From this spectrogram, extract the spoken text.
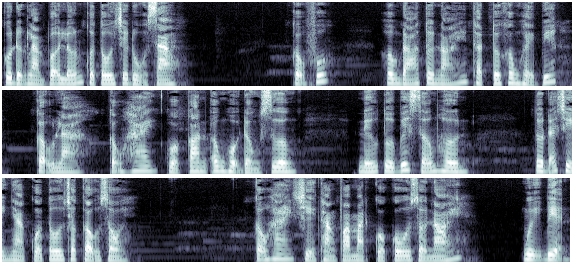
Cô được làm vợ lớn của tôi chưa đủ sao? Cậu Phúc, hôm đó tôi nói thật tôi không hề biết. Cậu là cậu hai của con ông hội đồng Dương. Nếu tôi biết sớm hơn, tôi đã chỉ nhà của tôi cho cậu rồi. Cậu hai chỉ thẳng vào mặt của cô rồi nói. ngụy biện,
